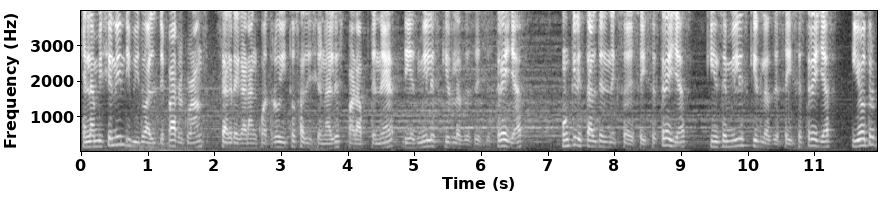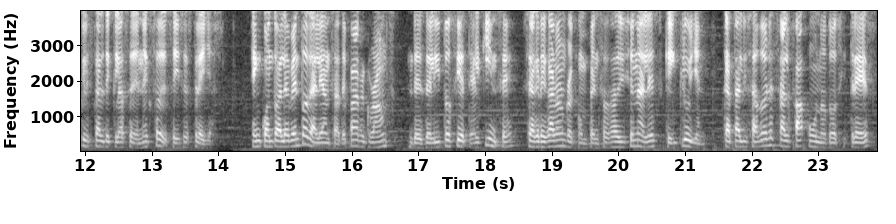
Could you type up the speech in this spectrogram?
En la misión individual de Battlegrounds se agregarán 4 hitos adicionales para obtener 10.000 esquirlas de 6 estrellas, un cristal del nexo de 6 estrellas, 15.000 esquirlas de 6 estrellas y otro cristal de clase de nexo de 6 estrellas. En cuanto al evento de alianza de Battlegrounds, desde el hito 7 al 15 se agregaron recompensas adicionales que incluyen catalizadores alfa 1, 2 y 3,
